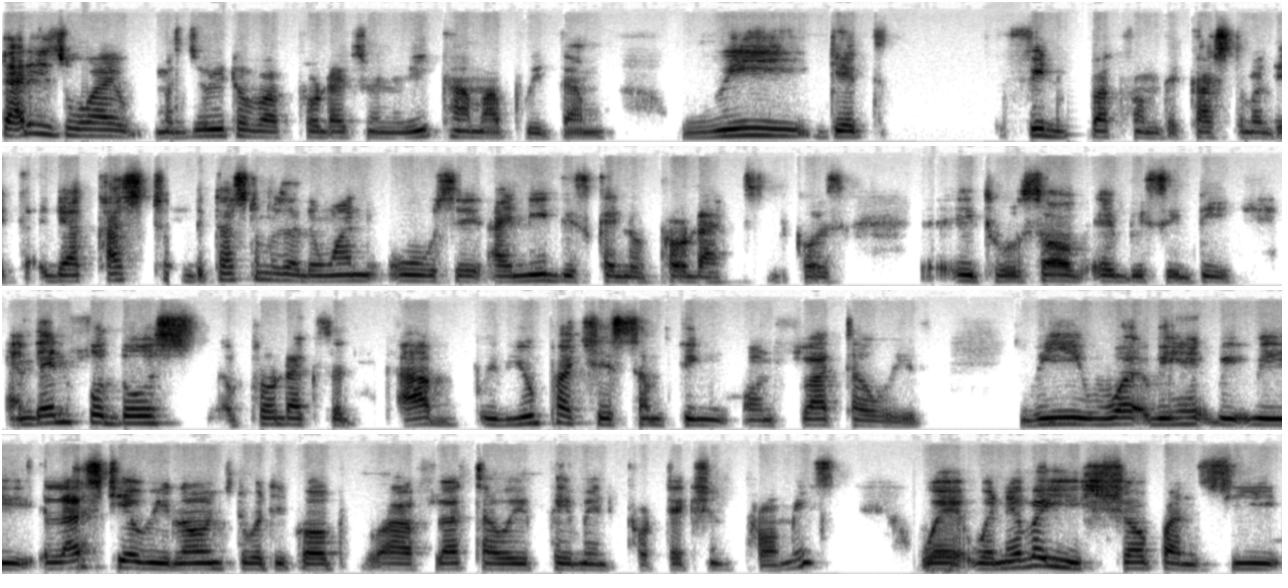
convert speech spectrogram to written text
That is why majority of our products, when we come up with them, we get feedback from the customer. The, their custom, the customers are the one who say, I need this kind of product because it will solve ABCD. And then for those products that are, if you purchase something on Flutterwave, we what we, we we last year we launched what we call uh, Flutterwave Payment Protection Promise, where whenever you shop and see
